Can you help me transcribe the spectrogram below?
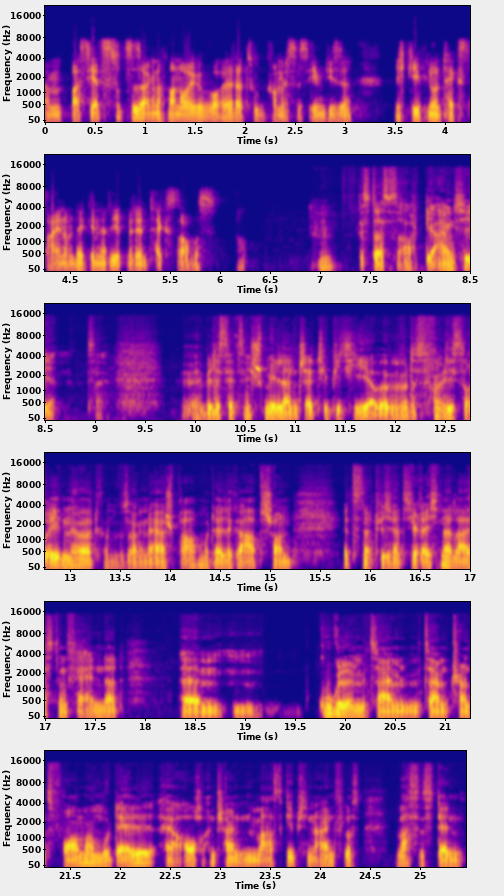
Ähm, was jetzt sozusagen nochmal neu äh, dazu gekommen ist, ist eben diese, ich gebe nur einen Text ein und der generiert mir den Text raus. Mhm. Ist das auch die eigentliche will das jetzt nicht schmälern, ChatGPT, aber wenn man das wirklich so reden hört, können wir sagen, naja, Sprachmodelle gab es schon. Jetzt natürlich hat sich die Rechnerleistung verändert. Ähm, Google mit seinem, mit seinem Transformer-Modell äh, auch anscheinend einen maßgeblichen Einfluss. Was ist denn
